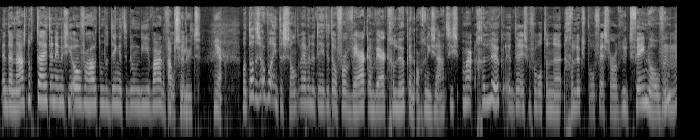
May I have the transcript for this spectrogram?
En daarnaast nog tijd en energie overhoudt om de dingen te doen die je waardevol vindt. Absoluut. Ja. Want dat is ook wel interessant. We hebben het, heet het over werk en werkgeluk en organisaties. Maar geluk, eh, er is bijvoorbeeld een eh, geluksprofessor Ruud Veenhoven. Mhm.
